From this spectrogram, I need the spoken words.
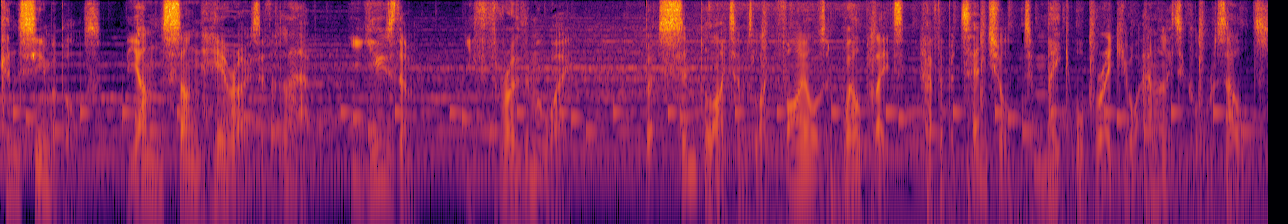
Consumables, the unsung heroes of the lab. You use them, you throw them away. But simple items like vials and well plates have the potential to make or break your analytical results.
